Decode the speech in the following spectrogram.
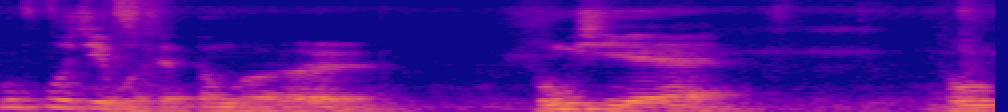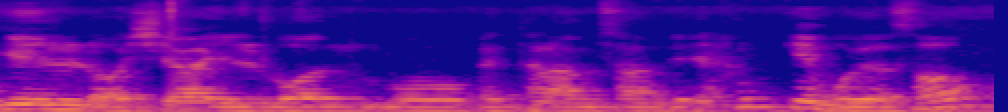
꿈꾸지 못했던 거를 동시에 독일, 러시아, 일본, 뭐 베트남 사람들이 함께 모여서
